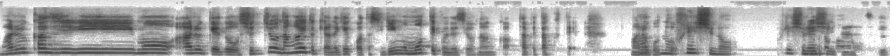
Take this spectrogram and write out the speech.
丸かじりもあるけど、出張長い時はね、結構私リンゴ持ってくんですよ。なんか食べたくて。丸ごと。フレッシュのフレッシュのフレッシュなやつ。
